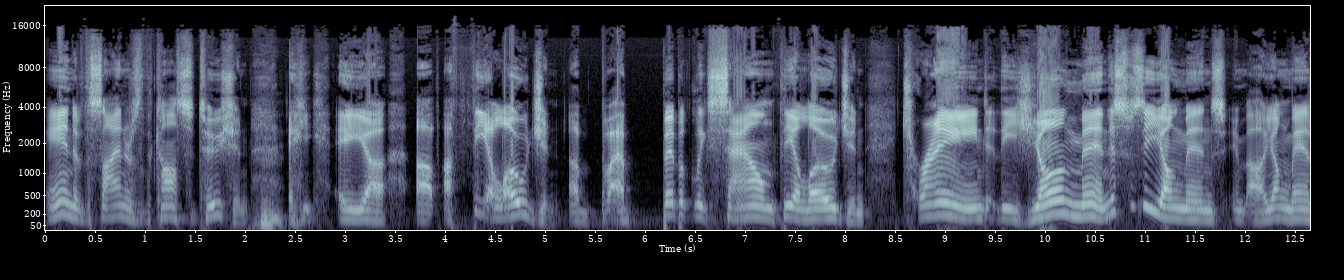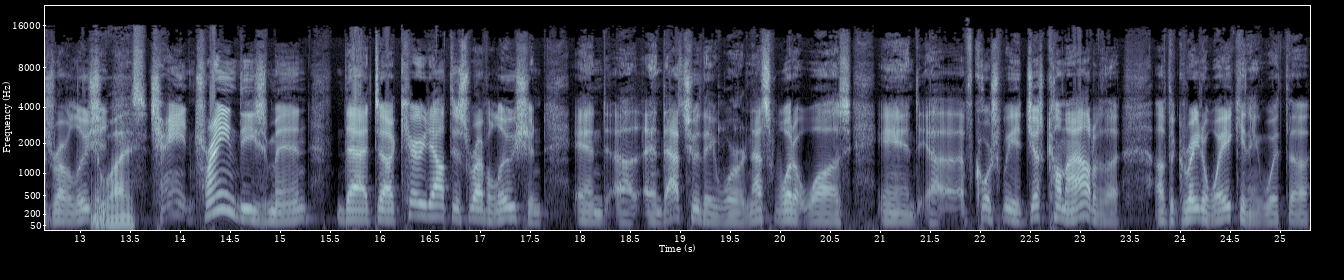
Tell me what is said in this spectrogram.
and of the signers of the Constitution, a a, uh, a, a theologian, a, a biblically sound theologian, trained these young men. This was a young men's uh, young man's revolution. It was. Trained these men that uh, carried out this revolution, and uh, and that's who they were, and that's what it was. And uh, of course, we had just come out of the of the Great Awakening with uh,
